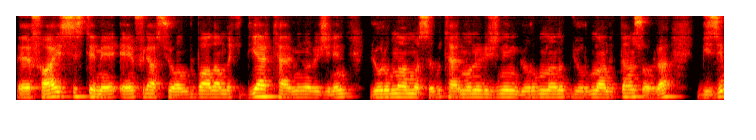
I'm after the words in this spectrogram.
E, faiz sistemi, enflasyon, bu bağlamdaki diğer terminolojinin yorumlanması, bu terminolojinin yorumlanıp yorumlandıktan sonra bizim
